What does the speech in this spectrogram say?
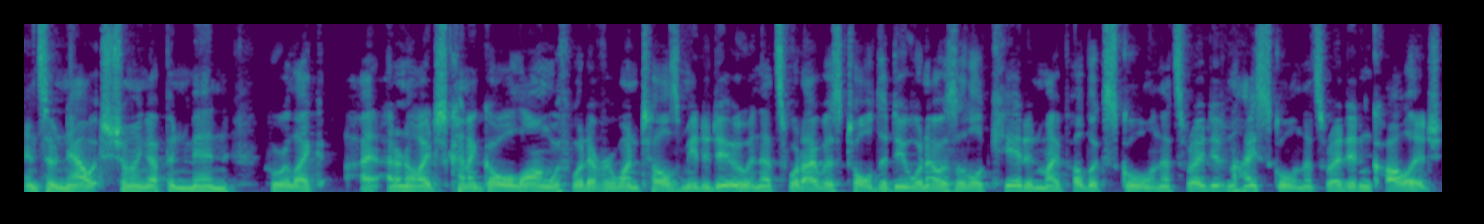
And so now it's showing up in men who are like, I, I don't know, I just kind of go along with what everyone tells me to do. And that's what I was told to do when I was a little kid in my public school. And that's what I did in high school. And that's what I did in college.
